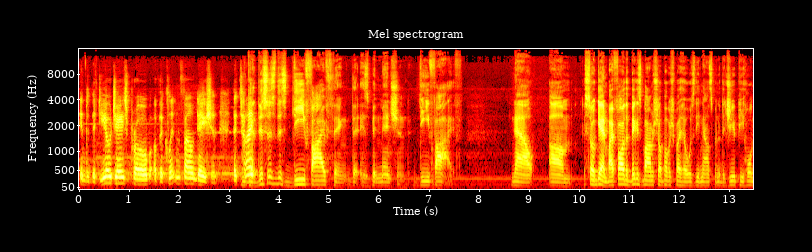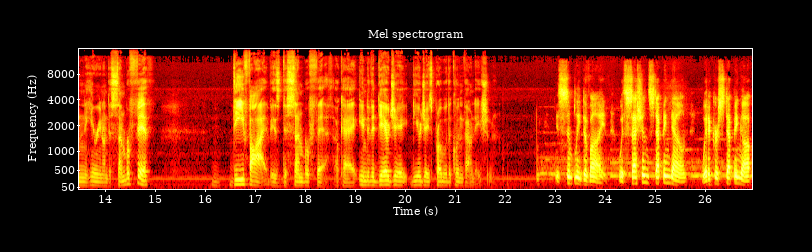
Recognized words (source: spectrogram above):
into the DOJ's probe of the Clinton Foundation. The time. Okay, this is this D5 thing that has been mentioned. D5. Now, um, so again, by far the biggest bombshell published by Hill was the announcement of the GOP holding a hearing on December 5th. D5 is December 5th, okay, into the DOJ, DOJ's probe of the Clinton Foundation. Is simply divine, with Sessions stepping down, Whitaker stepping up,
